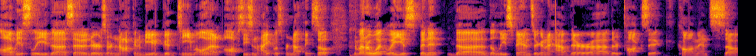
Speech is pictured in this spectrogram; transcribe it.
Obviously, the Senators are not going to be a good team. All that offseason hype was for nothing. So, no matter what way you spin it, the the Leafs fans are going to have their uh, their toxic comments. So,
